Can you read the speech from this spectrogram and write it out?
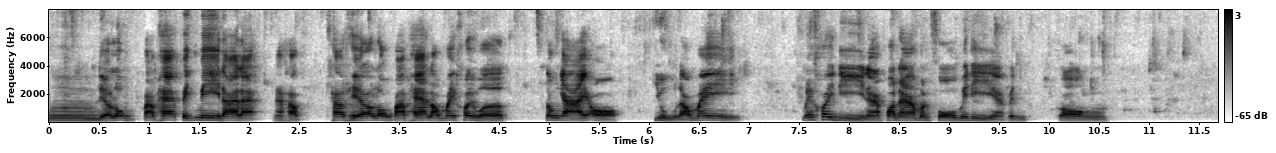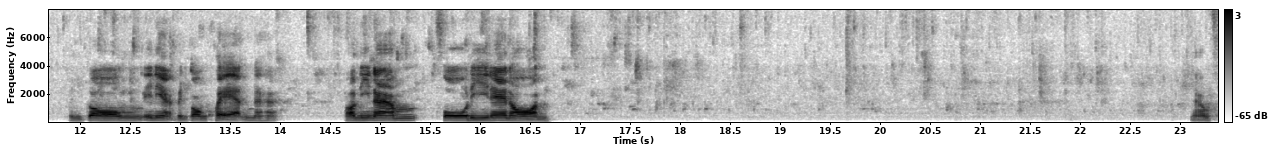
อืมเดี๋ยวลงปลาแพะปิกมี่ได้แล้วนะครับ คราวที่แล้วลงปลาแพะเราไม่ค่อยเวิร์กต้องย้ายออก อยู่แล้วไม่ไม่ค่อยดีนะเพราะน้ำมันโฟไม่ดีอะเป็นกอง เป็นกองไอเนี่ย เป็นกองแขวนนะฮะตอนนี้น้ำโฟดีแน่นอน น้ำโฟ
